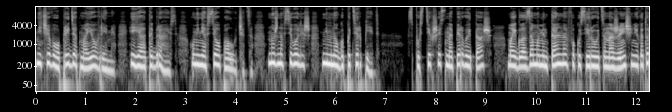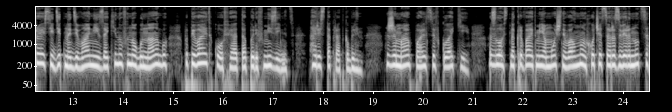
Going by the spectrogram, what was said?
«Ничего, придёт моё время, и я отыграюсь. У меня всё получится. Нужно всего лишь немного потерпеть». Спустившись на первый этаж, мои глаза моментально фокусируются на женщине, которая сидит на диване и, закинув ногу на ногу, попивает кофе, оттопырив мизинец. Аристократка, блин. Сжимаю пальцы в кулаки. Злость накрывает меня мощной волной, хочется развернуться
